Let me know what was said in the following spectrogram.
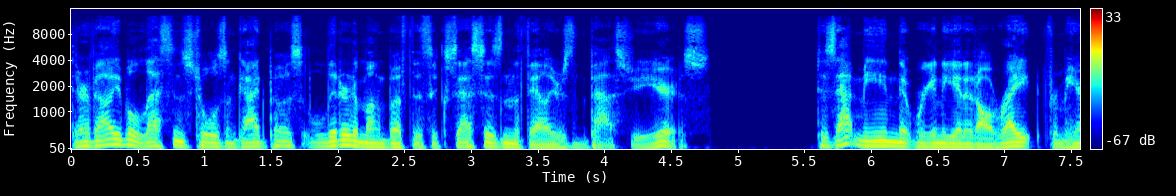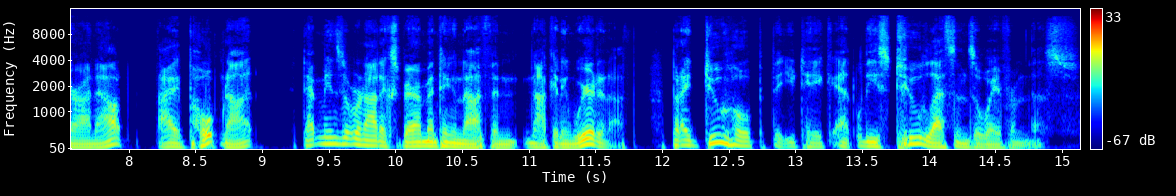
There are valuable lessons, tools, and guideposts littered among both the successes and the failures of the past few years. Does that mean that we're going to get it all right from here on out? I hope not. That means that we're not experimenting enough and not getting weird enough. But I do hope that you take at least two lessons away from this.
